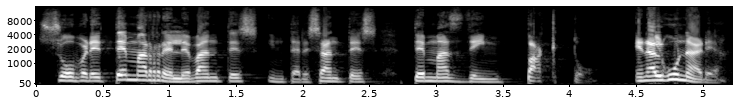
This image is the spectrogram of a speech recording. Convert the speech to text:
sobre temas relevantes, interesantes, temas de impacto en algún área.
